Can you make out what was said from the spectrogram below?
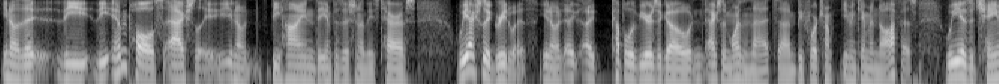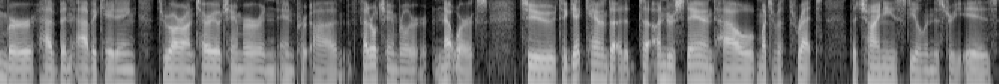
you know, the the the impulse actually, you know, behind the imposition of these tariffs we actually agreed with. You know, a, a, couple of years ago, actually more than that, um, before Trump even came into office, we as a chamber have been advocating through our Ontario chamber and, and uh, federal chamber networks to to get Canada to understand how much of a threat the Chinese steel industry is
